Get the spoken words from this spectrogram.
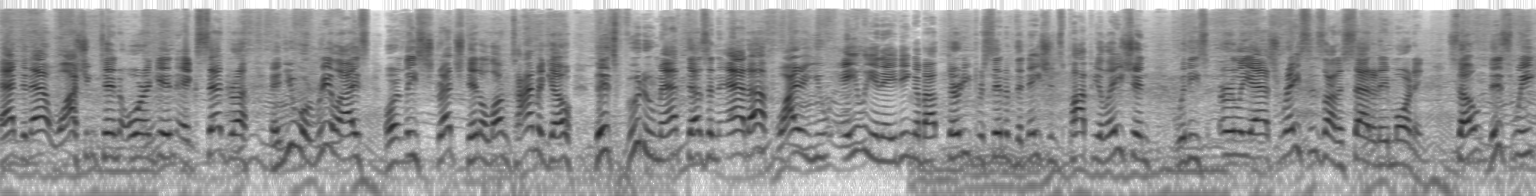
Add to that Washington, Oregon, etc., and you will realize, or at least stretched it a long time ago, this voodoo math doesn't add up. Why are you alienating about 30% of the nation's population with these early ass races on a Saturday morning? So this week,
